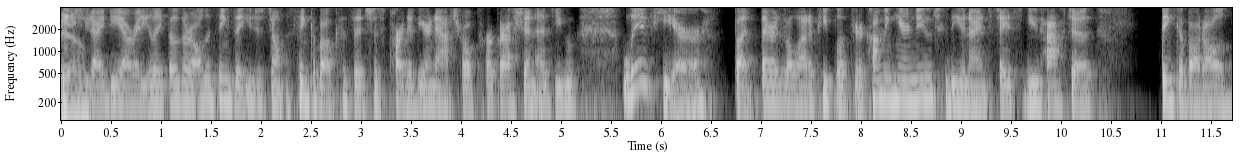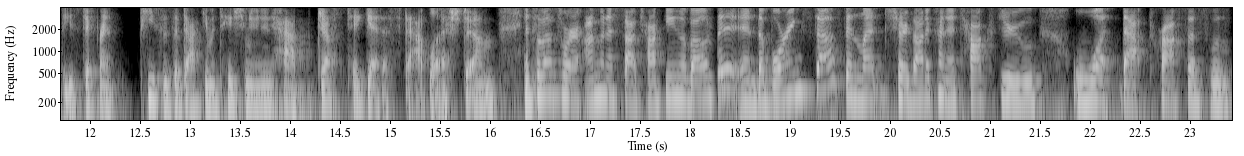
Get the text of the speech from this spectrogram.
yeah. issued id already like those are all the things that you just don't think about because it's just part of your natural progression as you live here but there's a lot of people if you're coming here new to the united states you have to think about all of these different pieces of documentation you need to have just to get established. Um, and so that's where I'm going to stop talking about it and the boring stuff and let Sherzada kind of talk through what that process was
